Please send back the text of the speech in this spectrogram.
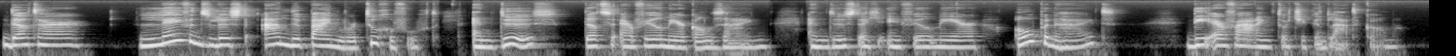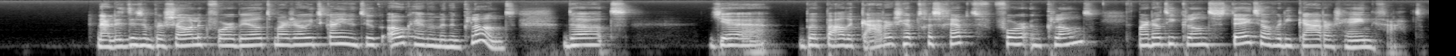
dat er levenslust aan de pijn wordt toegevoegd. En dus dat ze er veel meer kan zijn. En dus dat je in veel meer openheid die ervaring tot je kunt laten komen. Nou, dit is een persoonlijk voorbeeld, maar zoiets kan je natuurlijk ook hebben met een klant. Dat je bepaalde kaders hebt geschept voor een klant, maar dat die klant steeds over die kaders heen gaat.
